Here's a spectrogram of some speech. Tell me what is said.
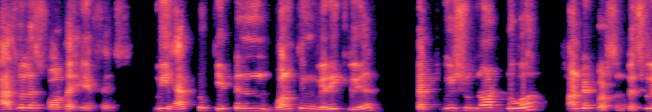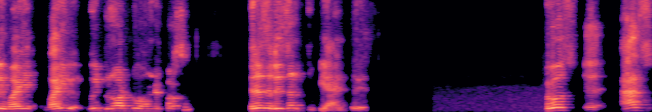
as well as for the FX, we have to keep in one thing very clear that we should not do a 100%. Basically, why, why we do not do 100%? There is a reason behind this. Because uh, as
